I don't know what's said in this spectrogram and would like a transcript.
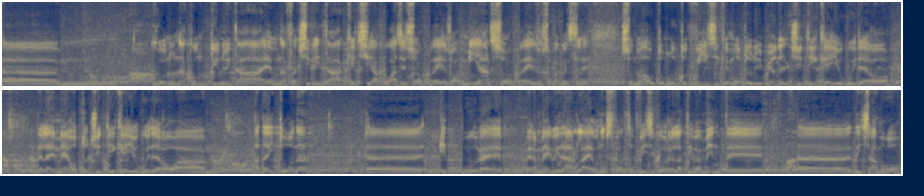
ehm, con una continuità e una facilità che ci ha quasi sorpreso, mi ha sorpreso, insomma queste sono auto molto fisiche, molto di più del GT che io guiderò, della M8 GT che io guiderò a, a Daytona eh, eppure per me guidarla è uno sforzo fisico relativamente eh, diciamo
